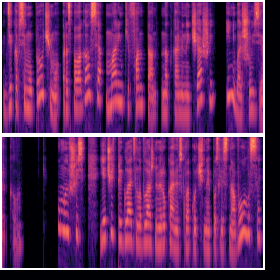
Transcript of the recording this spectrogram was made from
где, ко всему прочему, располагался маленький фонтан над каменной чашей и небольшое зеркало. Умывшись, я чуть пригладила влажными руками всклокоченные после сна волосы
